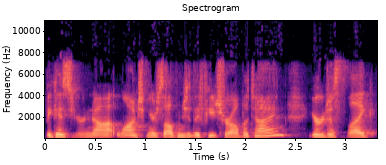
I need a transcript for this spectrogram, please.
because you're not launching yourself into the future all the time. You're just like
